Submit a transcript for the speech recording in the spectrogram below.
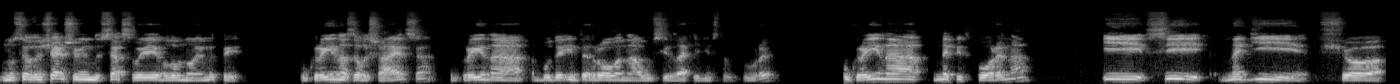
Ну, це означає, що він досяг своєї головної мети. Україна залишається, Україна буде інтегрована в усі західні структури, Україна не підкорена, і всі надії, що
